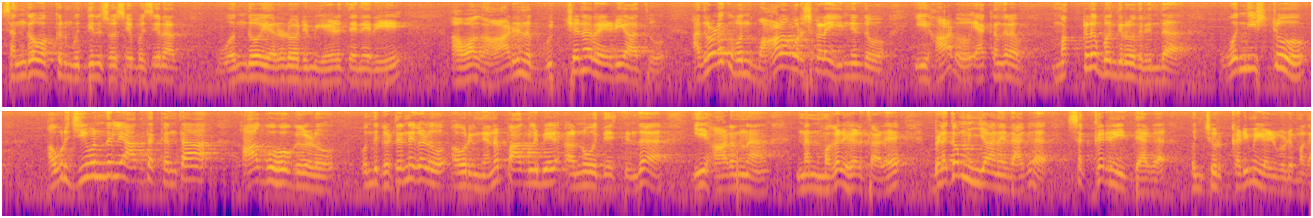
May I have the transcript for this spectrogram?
ಸಂಗವಕ್ಕನ ಮುದ್ದಿನ ಸೊಸೆ ಬಸಿರ ಒಂದೋ ಎರಡೋ ನಿಮಗೆ ಹೇಳ್ತೇನೆ ರೀ. ಆವಾಗ ಹಾಡಿನ ಗುಚ್ಚನ ರೆಡಿ ಆಯಿತು ಅದರೊಳಗೆ ಒಂದು ಭಾಳ ವರ್ಷಗಳ ಹಿಂದಿಂದು ಈ ಹಾಡು ಯಾಕಂದ್ರೆ ಮಕ್ಕಳು ಬಂದಿರೋದ್ರಿಂದ ಒಂದಿಷ್ಟು ಅವ್ರ ಜೀವನದಲ್ಲಿ ಆಗ್ತಕ್ಕಂಥ ಆಗು ಹೋಗುಗಳು ಒಂದು ಘಟನೆಗಳು ಅವ್ರಿಗೆ ನೆನಪಾಗಲಿ ಅನ್ನೋ ಉದ್ದೇಶದಿಂದ ಈ ಹಾಡನ್ನು ನನ್ನ ಮಗಳು ಹೇಳ್ತಾಳೆ. ಬೆಳಗ ಮುಂಜಾನೆದಾಗ ಸಕ್ಕರೆ ಇದ್ದಾಗ ಒಂಚೂರು ಕಡಿಮೆ ಹೇಳ್ಬಿಡು ಮಗ.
